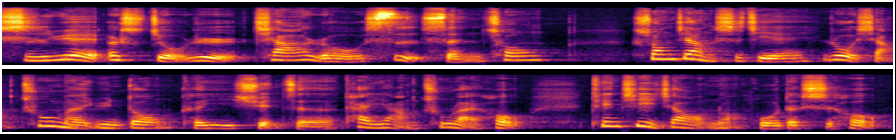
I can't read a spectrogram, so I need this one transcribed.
十月二十九日，掐揉四神聪。霜降时节，若想出门运动，可以选择太阳出来后、天气较暖和的时候，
